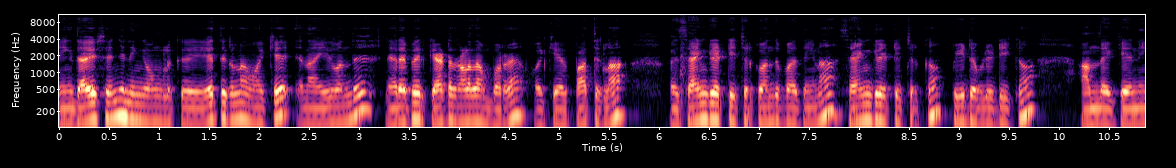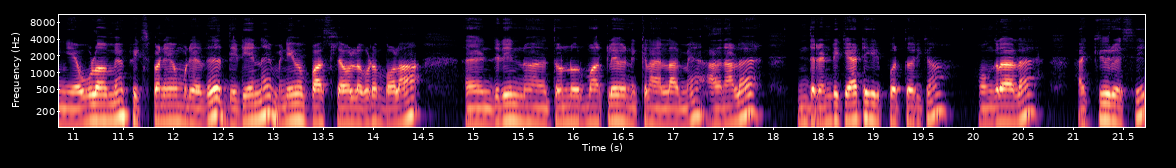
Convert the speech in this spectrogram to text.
நீங்கள் தயவு செஞ்சு நீங்கள் உங்களுக்கு ஏற்றுக்கலாம் ஓகே. நான் இது வந்து நிறைய பேர் கேட்டதுனால தான் போடுறேன். ஓகே அது பார்த்துக்கலாம் செகண்ட் கிரேட் டீச்சருக்கு வந்து பார்த்தீங்கன்னா செகண்ட் கிரேட் டீச்சருக்கும் பிடபிள்யூடிக்கும் அந்த கே நீங்கள் எவ்வளோவுமே ஃபிக்ஸ் பண்ணவே முடியாது. திடீர்னு மினிமம் பாஸ் லெவலில் கூட போகலாம் திடீர்னு தொண்ணூறு மார்க்லேயே நிற்கலாம் எல்லாமே. அதனால் இந்த ரெண்டு கேட்டகரி பொறுத்த வரைக்கும் உங்களால் அக்யூரேசி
